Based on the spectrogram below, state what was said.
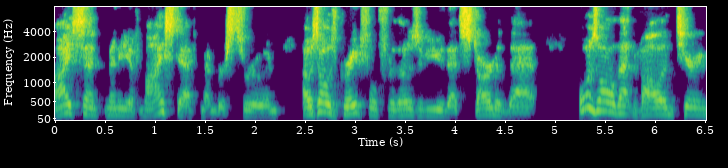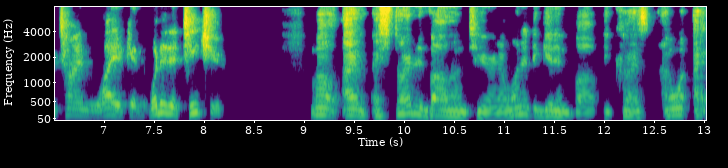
I sent many of my staff members through. And I was always grateful for those of you that started that. What was all that volunteering time like, and what did it teach you? Well, I, I started volunteering. I wanted to get involved because I want. I,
